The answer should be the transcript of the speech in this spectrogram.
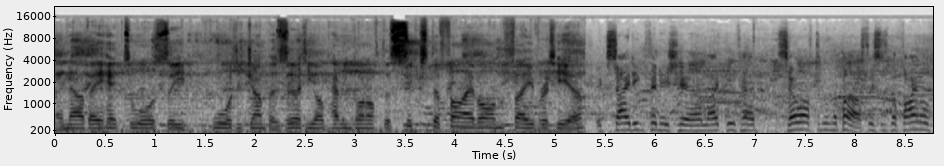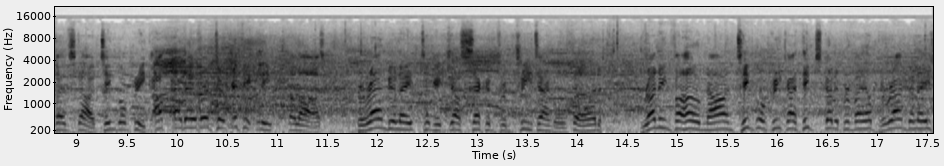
And now they head towards the water jump. Azertyuiop having gone off the six to five on favourite here. Exciting finish here like we've had so often in the past. This is the final fence now. Tingle Creek up and over. Terrific leap the last. Perambulate took it just second from Tree Tangle third. Running for home now, and Tingle Creek, I think, is going to prevail. Perambulate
